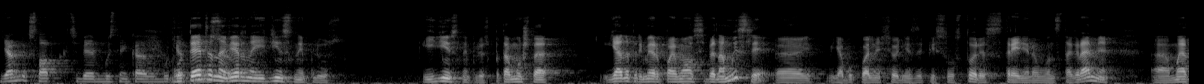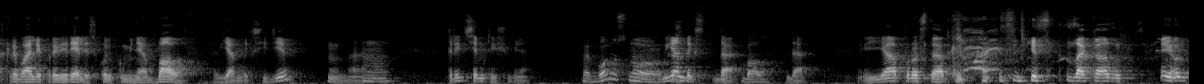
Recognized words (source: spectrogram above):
Яндекс Лавка к тебе быстренько будет. Вот это, наверное, единственный плюс. Единственный плюс, потому что я, например, поймал себя на мысли, э, я буквально сегодня записывал сторис с тренером в Инстаграме, э, мы открывали, проверяли, сколько у меня баллов в Яндекс.Еде, ну, на 37 тысяч у меня. Бонус, ну, В Яндекс, да, балла. да. Я просто открываю список заказов, и он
